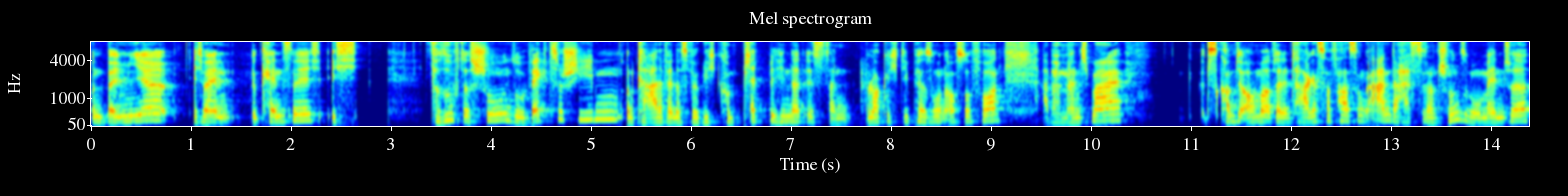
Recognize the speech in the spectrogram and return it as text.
Und bei mir, ich meine, du kennst mich, ich versuche das schon so wegzuschieben. Und gerade wenn das wirklich komplett behindert ist, dann blocke ich die Person auch sofort. Aber manchmal das kommt ja auch mal auf deine Tagesverfassung an, da hast du dann schon so Momente,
